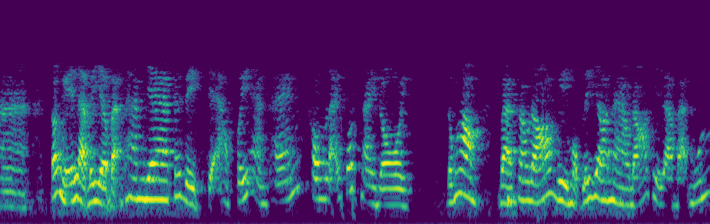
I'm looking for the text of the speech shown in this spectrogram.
à có nghĩa là bây giờ bạn tham gia cái việc trả học phí hàng tháng không lãi suất này rồi đúng không? Và ừ. sau đó vì một lý do nào đó thì là bạn muốn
